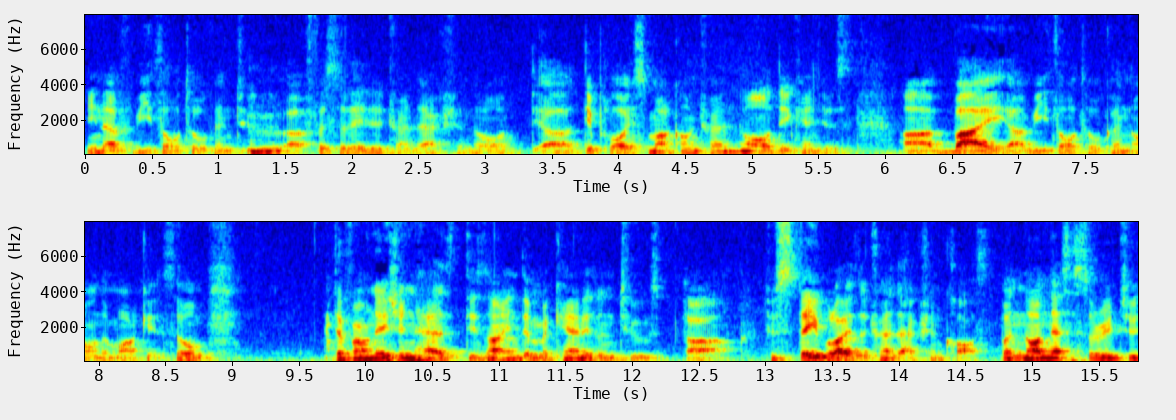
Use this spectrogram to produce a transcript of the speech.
enough VeThor token to uh, facilitate the transaction or uh, deploy smart contract, or they can just uh, buy uh, token on the market. So the foundation has designed the mechanism to uh, to stabilize the transaction cost, but not necessarily to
